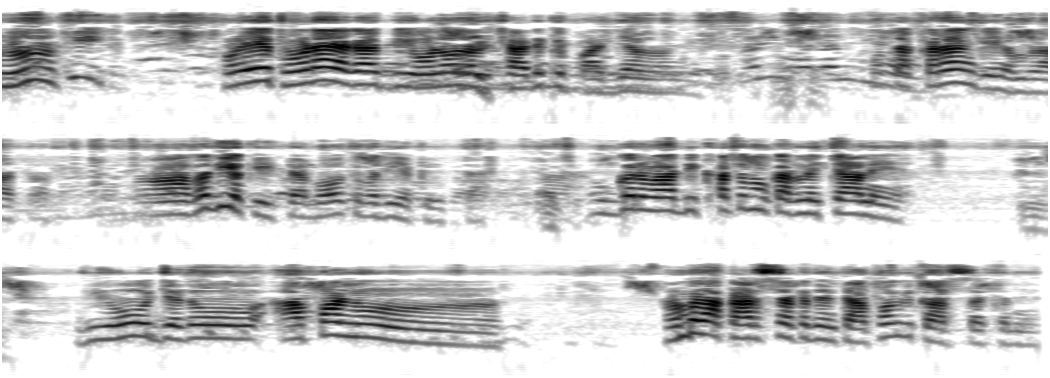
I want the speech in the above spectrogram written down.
ਹੂੰ ਇਹ ਥੋੜਾ ਹੈਗਾ ਵੀ ਹੁਣ ਉਹਨਾਂ ਨੂੰ ਛੱਡ ਕੇ ਭੱਜ ਜਾਵਾਂਗੇ ਉਹ ਤਾਂ ਕਰਾਂਗੇ ਹਮਲਾ ਤਾਂ ਹਾਂ ਵਧੀਆ ਕੀਤਾ ਬਹੁਤ ਵਧੀਆ ਕੀਤਾ ਉਗਰਵਾਦੀ ਖਤਮ ਕਰਨੇ ਚਾਹਨੇ ਆ ਵੀ ਉਹ ਜਦੋਂ ਆਪਾਂ ਨੂੰ ਹਮਲਾ ਕਰ ਸਕਦੇ ਤਾਂ ਆਪਾਂ ਵੀ ਕਰ ਸਕਨੇ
